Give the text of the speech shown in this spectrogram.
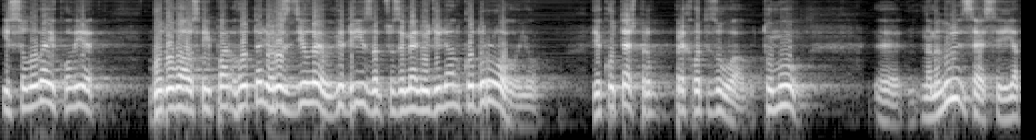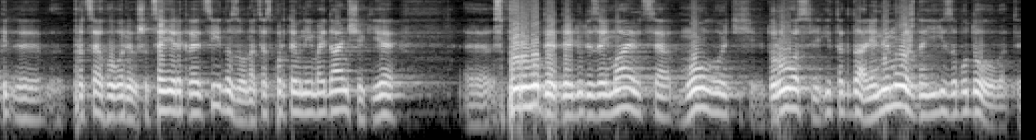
І Соловей, коли будував свій парк готель, розділив, відрізав цю земельну ділянку дорогою, яку теж прихватизував. Тому е, на минулій сесії я е, про це говорив, що це є рекреаційна зона, це спортивний майданчик, є споруди, де люди займаються, молодь, дорослі і так далі. Не можна її забудовувати.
